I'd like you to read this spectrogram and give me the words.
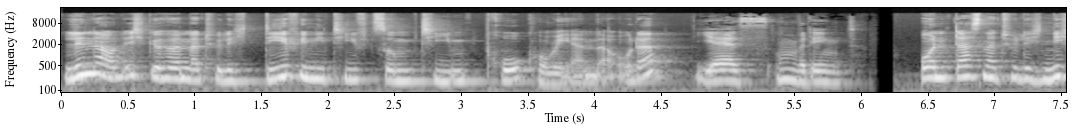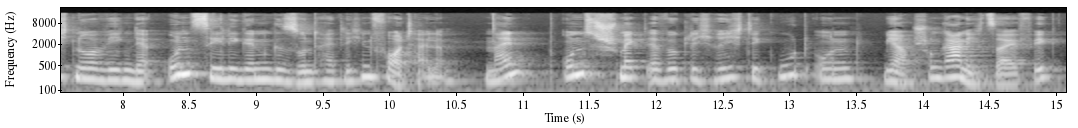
Linda und ich gehören natürlich definitiv zum Team Pro Koriander, oder? Yes, unbedingt. Und das natürlich nicht nur wegen der unzähligen gesundheitlichen Vorteile. Nein, uns schmeckt er wirklich richtig gut und ja, schon gar nicht seifig.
